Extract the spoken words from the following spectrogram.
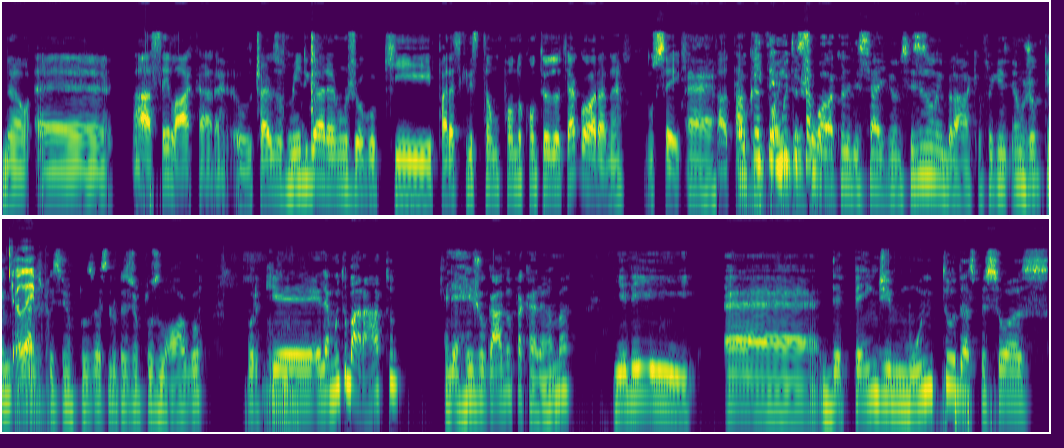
Não, é. Ah, sei lá, cara. O Tribes of Midgar era um jogo que parece que eles estão pondo conteúdo até agora, né? Não sei. É, Tá- tá eu cantei muito essa jogo. bola quando ele saiu. Eu não sei se vocês vão lembrar, que eu falei que é um jogo que tem muita Eu cara de PlayStation Plus, vai ser no PlayStation Plus logo, porque Uhum. ele é muito barato, ele é rejogável pra caramba, e ele é, depende muito das pessoas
